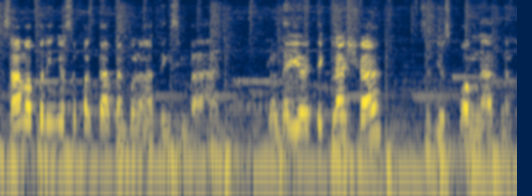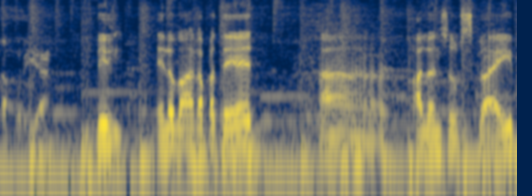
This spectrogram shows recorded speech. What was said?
Kasama po ninyo sa pagtatanggol ng ating simbahan. Pro Deo et Ecclesia, sa Diyos po ang lahat ng kapurian. Hello mga kapatid. Ah, follow and subscribe.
